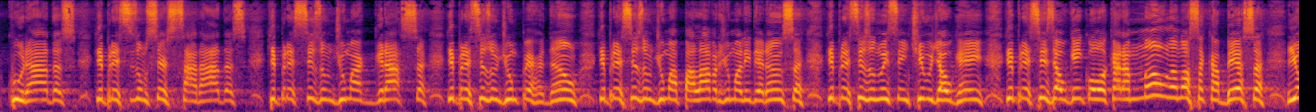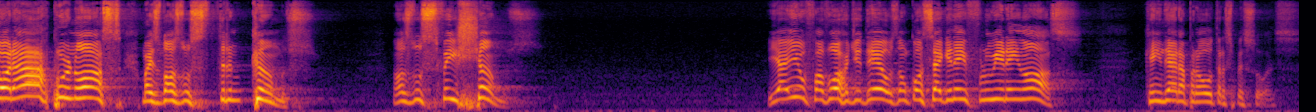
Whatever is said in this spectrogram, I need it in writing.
curadas, que precisam ser saradas, que precisam de uma graça, que precisam de um perdão, que precisam de uma palavra de uma liderança, que precisam do incentivo de alguém, que precisa alguém colocar a mão na nossa cabeça e orar por nós, mas nós nos trancamos, nós nos fechamos e aí o favor de Deus não consegue nem fluir em nós, quem dera para outras pessoas.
